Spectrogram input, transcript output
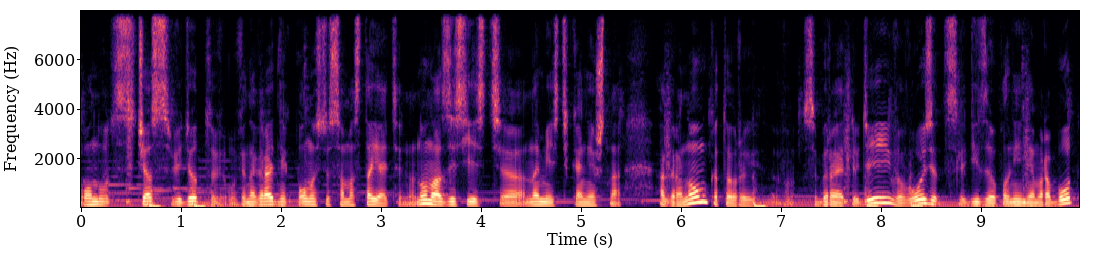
Он вот сейчас ведет виноградник полностью самостоятельно. Ну, у нас здесь есть э, на месте, конечно, агроном, который собирает людей, вывозит, следит за выполнением работ,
